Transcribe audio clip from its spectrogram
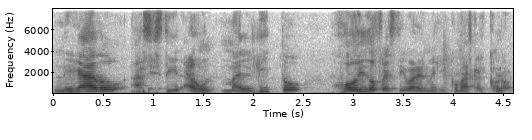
negado a asistir a un maldito, jodido festival en México más que el Corona.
